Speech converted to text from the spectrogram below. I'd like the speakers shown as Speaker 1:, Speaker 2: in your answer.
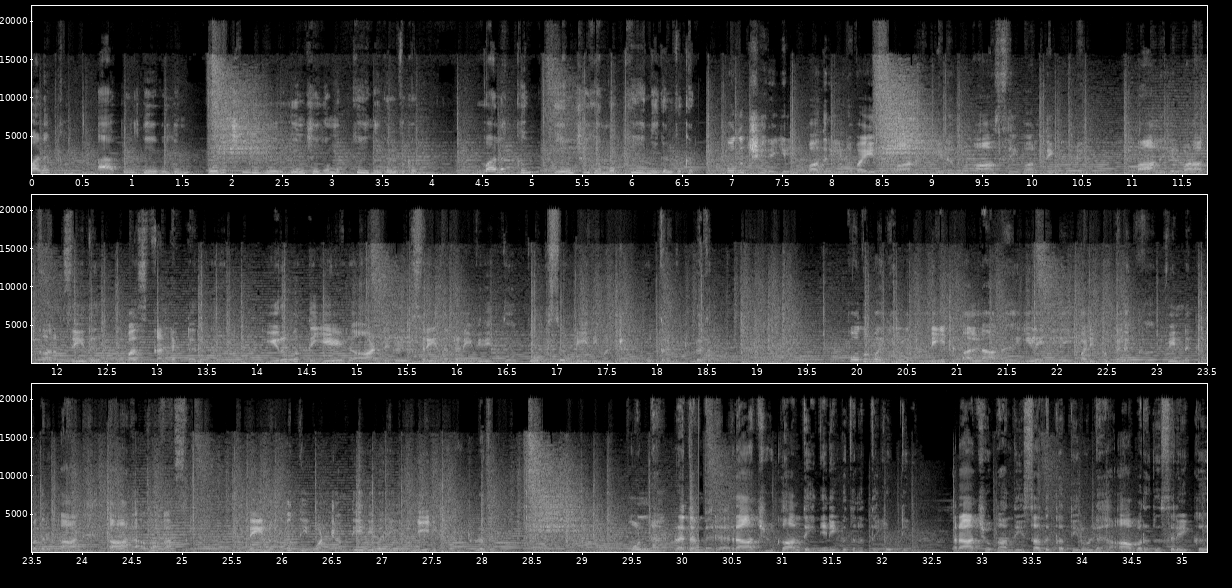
Speaker 1: வணக்கம் ஆப்பிள் டிவியின் புதுச்சேரியில் இன்றைய முக்கிய நிகழ்வுகள் வணக்கம் இன்றைய முக்கிய நிகழ்வுகள்
Speaker 2: புதுச்சேரியில் பதினேழு வயது மாணவியிடம் ஆசை வார்த்தை கூறி பாலியல் பலாத்காரம் செய்த பஸ் கண்டக்டருக்கு இருபத்தி ஏழு ஆண்டுகள் சிறை தண்டனை விதித்து போக்சோ நீதிமன்றம் உத்தரவிட்டுள்ளது பொதுவையில் நீட் அல்லாத இளைநிலை படிப்புகளுக்கு விண்ணப்பிப்பதற்கான கால அவகாசம் மே முப்பத்தி ஒன்றாம் தேதி வரை நீடிக்கப்பட்டுள்ளது முன்னாள் பிரதமர் ராஜீவ்காந்தி நினைவு தினத்தையொட்டி ராஜீவ்காந்தி சதுக்கத்தில் உள்ள அவரது சிலைக்கு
